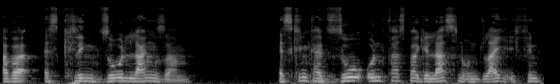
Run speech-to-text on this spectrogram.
aber es klingt so langsam. Es klingt halt so unfassbar gelassen und leicht. Ich finde,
